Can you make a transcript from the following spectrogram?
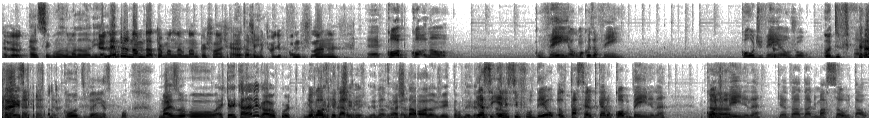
É do- É o segundo do Mandaloriano. Eu lembro o nome do ator, mas não lembro o nome do personagem, cara. Eu também. Timothy Olyphant lá, né? É. Cobb. Co- não. O Vem, alguma coisa vem. Cold Vem é um jogo. Code é isso que eu falo. Code, vem, essa porra. Mas o, o- Aquele cara é legal, eu curto. também Eu gosto daquele cara também, eu dele. gosto Eu acho cara da hora o jeitão dele. E assim, ele se fudeu. Tá certo que era o Cobb Bane, né? Cod Aham. Bane, né? Que é da, da animação e tal.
